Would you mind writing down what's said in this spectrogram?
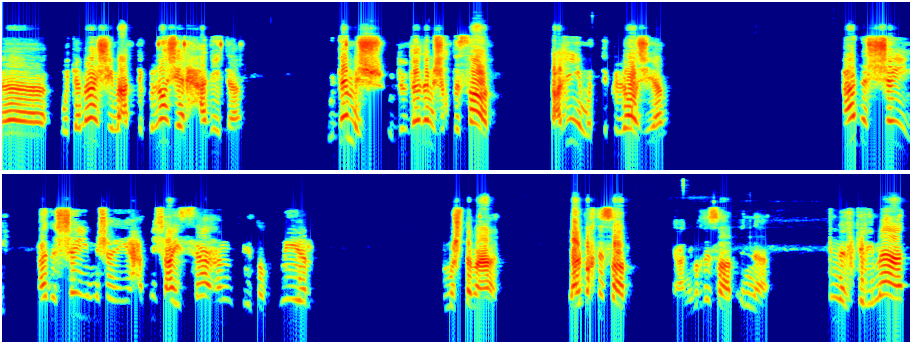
آه، متماشي مع التكنولوجيا الحديثة ودمج ودمج اقتصاد تعليم والتكنولوجيا. هذا الشيء هذا الشيء مش مش حيساهم في تطوير المجتمعات. يعني باختصار يعني باختصار ان إن الكلمات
